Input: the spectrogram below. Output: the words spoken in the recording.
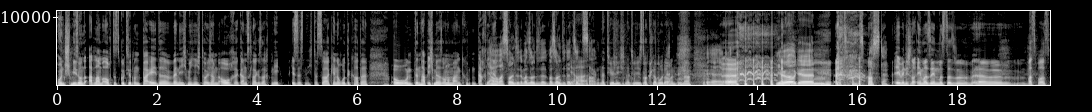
Und Schmiese und Adler haben auch diskutiert und beide, wenn ich mich nicht täusche, haben auch ganz klar gesagt, nee, ist es nicht. Das war keine rote Karte. Oh, und dann habe ich mir das auch nochmal angeguckt und dachte Ja, mir, aber was sollen sie, denn- was sollen sie, was sollen sie denn ja, sonst sagen? natürlich, natürlich ist doch Kloppo da unten. Ne? Ja, ja, klar. Jürgen, jetzt kommt's Beste. Ey, wenn ich noch immer sehen muss, dass, äh, was war's?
